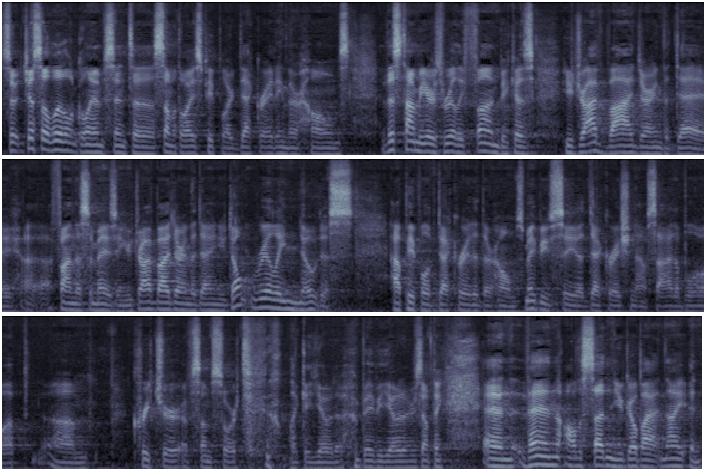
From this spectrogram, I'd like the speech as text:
So, just a little glimpse into some of the ways people are decorating their homes. This time of year is really fun because you drive by during the day. I find this amazing. You drive by during the day and you don't really notice how people have decorated their homes. Maybe you see a decoration outside, a blow up um, creature of some sort, like a Yoda, a baby Yoda or something. And then all of a sudden you go by at night and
